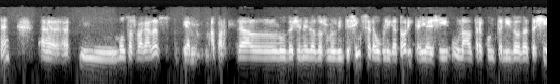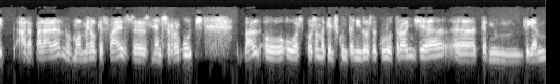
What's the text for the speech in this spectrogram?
Eh? Eh, moltes vegades, diguem, a partir de l'1 de gener de 2025 serà obligatori que hi hagi un altre contenidor de teixit. Ara per ara, normalment el que es fa és es llença rebuig val? O, o es posa en aquells contenidors de color taronja eh, que, diguem,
